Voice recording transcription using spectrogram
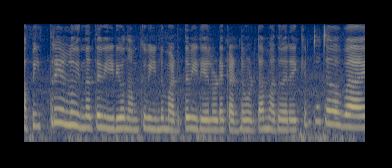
അപ്പോൾ ഇത്രയേ ഉള്ളൂ ഇന്നത്തെ വീഡിയോ. നമുക്ക് വീണ്ടും അടുത്ത വീഡിയോയിലൂടെ കണ്ടുമുട്ടാം. അതുവരേക്കും ബൈ.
